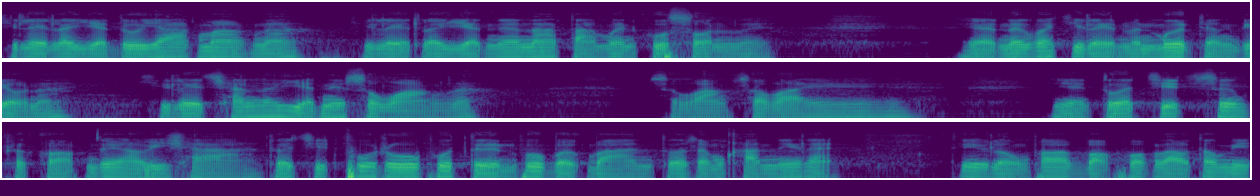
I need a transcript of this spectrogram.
กิเลสละเอียดดูยากมากนะ กิเลสละเอียดเนี่ยหน้าตาเหมือนกุศลเลยอย่านึกว่ากิเลสมันมืดอย่างเดียวนะ กิเลสชั้นละเอียดในสว่างนะ สว่างสวัยอย่างตัวจิตซึ่งประกอบด้วยอวิชชา ตัวจิตผู้รู้ผู้ตื่นผู้เบิกบานตัวสำคัญนี่แหละ ที่หลวงพ่อบอกพวกเราต้องมี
